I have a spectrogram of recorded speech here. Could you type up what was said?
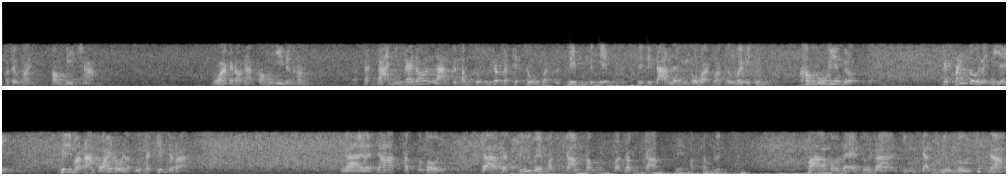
Hòa thượng hỏi, con nghĩ sao? Ngoài cái đó ra còn cái gì nữa không? Tất cả những cái đó làm cho tâm của tôi rất là thích thú và tôi tìm, tôi kiếm để tôi trả lời cái câu hỏi của hòa thượng. Bởi vì tôi không ngủ yên được. Cái tánh tôi là như vậy. Khi mà đã hỏi rồi là tôi phải kiếm cho ra ngài là cha thật của tôi. Cha thật sự về mặt cảm thông và đồng cảm về mặt tâm linh ba tôi đẻ tôi ra, nhưng chẳng hiểu tôi chút nào.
